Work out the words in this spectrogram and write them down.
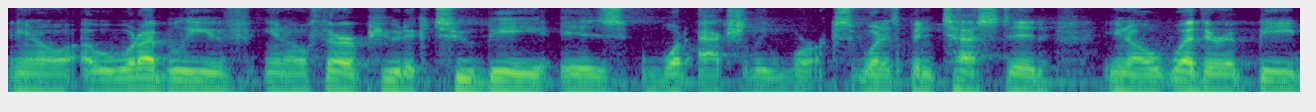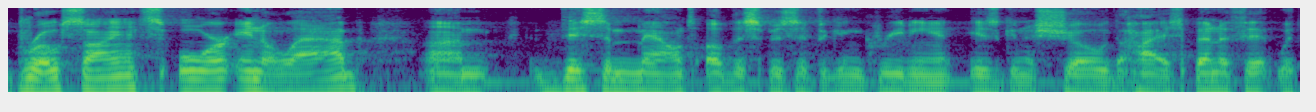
you know uh, what I believe, you know, therapeutic to be is what actually works, what has been tested. You know, whether it be bro science or in a lab. Um, this amount of the specific ingredient is going to show the highest benefit with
